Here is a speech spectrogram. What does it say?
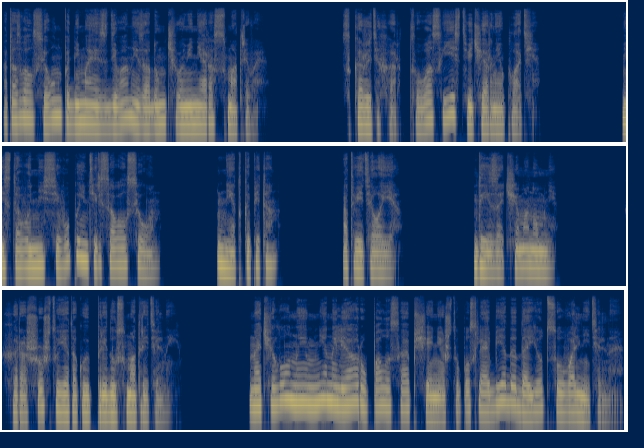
Отозвался он, поднимаясь с дивана и задумчиво меня рассматривая. «Скажите, Харт, у вас есть вечернее платье?» Ни с того ни с сего поинтересовался он. «Нет, капитан», — ответила я. «Да и зачем оно мне?» «Хорошо, что я такой предусмотрительный». Начал он, и мне на Лиар упало сообщение, что после обеда дается увольнительное.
